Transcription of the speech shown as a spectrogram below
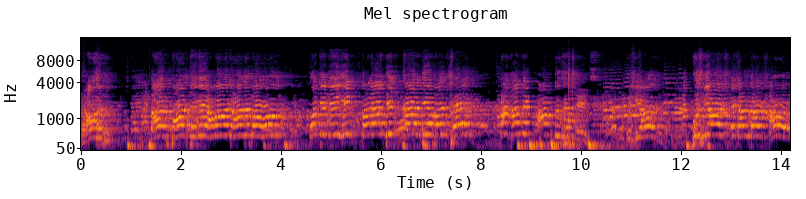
তার তারপর থেকে আমার রাজমোহন প্রতিটি ইট কলা ধিক্কার দিয়ে বলছে টাকাতে ভাব ঢুকেছে। হুশিয়ার হুশিয়ার সেকান্দার সাহস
